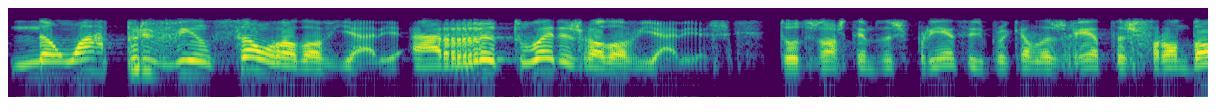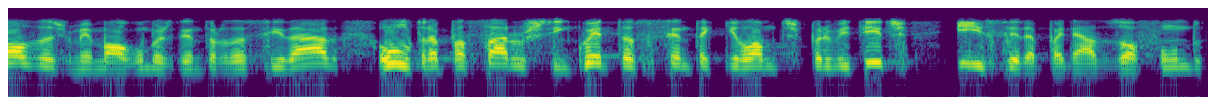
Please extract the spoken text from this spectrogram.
não há prevenção rodoviária, há ratoeiras rodoviárias. Todos nós temos a experiência de por aquelas retas frondosas, mesmo algumas dentro da cidade, ultrapassar os 50, 60 km permitidos e ser apanhados ao fundo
